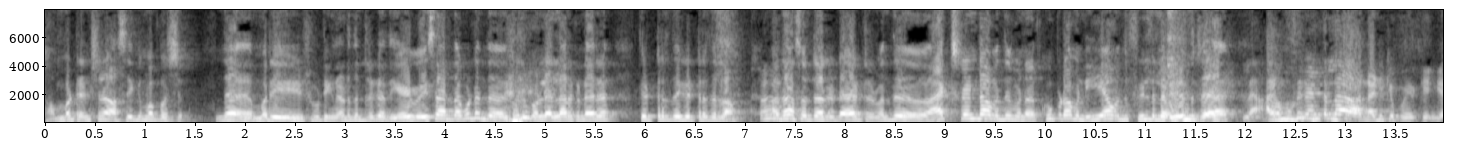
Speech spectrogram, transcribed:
செம்ம டென்ஷனாக அசிங்கமாக போச்சு. இந்த மாதிரி ஷூட்டிங் நடந்துட்டு இருக்கு. அது ஏழு வயசா இருந்தா கூட இந்த திருக்குள்ள எல்லாருக்கும் நேரம் திட்டுறது கிட்டுறதுலாம் அதான் சொல்றாரு டேரக்டர் வந்து ஆக்சிடென்டா வந்து இவனை கூப்பிடாம நீயா வந்து ஃபீல்டுல விழுந்துட்ட. ஆக்சிடென்டலா நடிக்க போயிருக்கீங்க.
